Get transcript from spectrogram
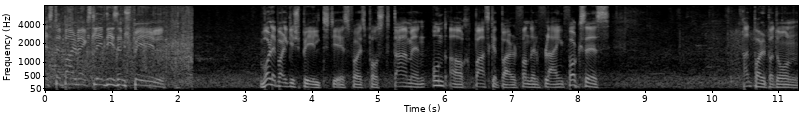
Beste Ballwechsel in diesem Spiel. Volleyball gespielt, die SVS Post Damen und auch Basketball von den Flying Foxes. Handball, pardon.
